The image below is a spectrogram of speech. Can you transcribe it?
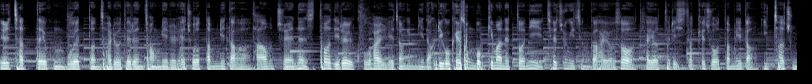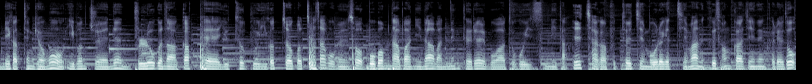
1차 때 공부했던 자료들은 정리를 해 주었답니다. 다음 주에는 스터디를 구할 예정입니다. 그리고 계속 먹기만 했더니 체중이 증가하여서 다이어트 를 시작해 주었답니다. 2차 준비 같은 경우 이번 주에는 블로그나 카페, 유튜브 이것저것 찾아보면서 모범 답안이나 만능틀을 모아두고 있습니다. 1차가 붙을진 모르겠지만 그 전까지는 그래도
